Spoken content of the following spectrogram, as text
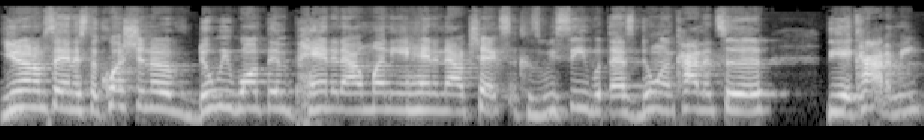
You know what I'm saying? It's the question of do we want them handing out money and handing out checks because we see what that's doing kind of to the economy.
